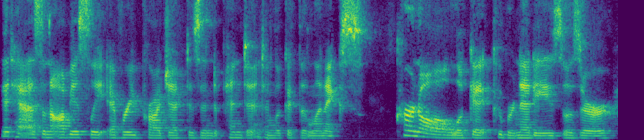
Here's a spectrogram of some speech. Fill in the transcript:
it has. And obviously, every project is independent. And look at the Linux kernel, look at Kubernetes. Those are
